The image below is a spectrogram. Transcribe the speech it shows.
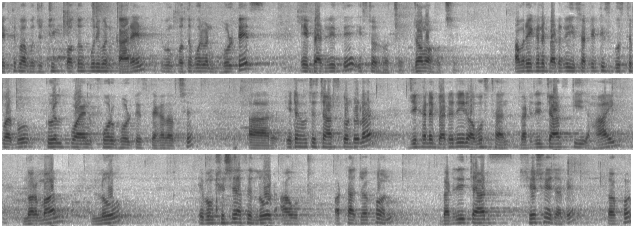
দেখতে পাবো যে ঠিক কত পরিমাণ কারেন্ট এবং কত পরিমাণ ভোল্টেজ এই ব্যাটারিতে স্টোর হচ্ছে, জমা হচ্ছে। আমরা এখানে ব্যাটারি স্ট্যাটিস্টিক্স বুঝতে পারব টুয়েলভ পয়েন্ট ফোর ভোল্টেজ দেখা যাচ্ছে। আর এটা হচ্ছে চার্জ কন্ট্রোলার যেখানে ব্যাটারির অবস্থান, ব্যাটারির চার্জ কি হাই নর্মাল লো এবং শেষে আছে লোড আউট অর্থাৎ যখন ব্যাটারি চার্জ শেষ হয়ে যাবে, তখন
